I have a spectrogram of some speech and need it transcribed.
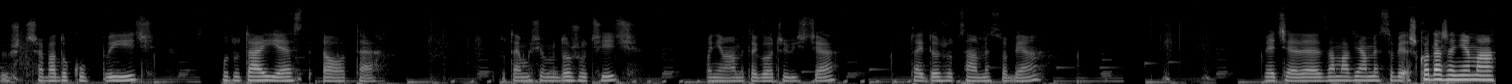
Już trzeba dokupić. Bo tutaj jest. O, te. Tutaj musimy dorzucić. Bo nie mamy tego oczywiście. Tutaj dorzucamy sobie. Wiecie, zamawiamy sobie. Szkoda, że nie ma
